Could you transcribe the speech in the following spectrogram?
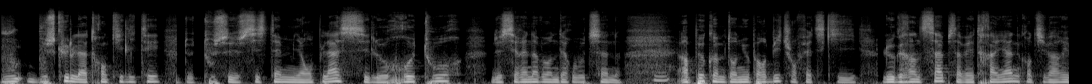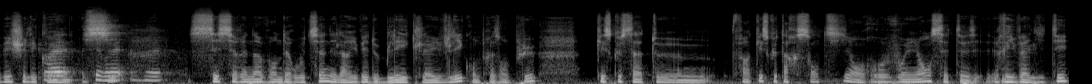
bou- bouscule la tranquillité de tout ce système mis en place, c'est le retour de Serena van der Woodsen. Mm. Un peu comme dans Newport Beach, en fait, ce qui, le grain de sable, ça va être Ryan quand il va arriver chez les Cohen. Ouais, c'est Ici, vrai. ouais. c'est Serena van der Woodsen et l'arrivée de Blake Lively qu'on ne présente plus. Qu'est-ce que ça te, enfin, qu'est-ce que tu as ressenti en revoyant cette rivalité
